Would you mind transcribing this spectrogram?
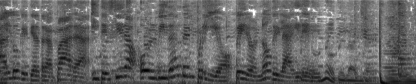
Algo que te atrapara y te hiciera olvidar del frío, pero no del aire. Pero no del aire.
